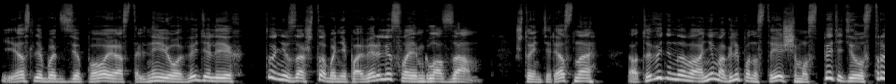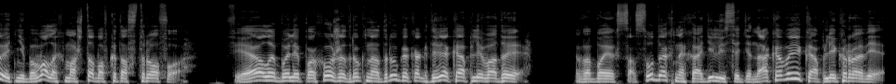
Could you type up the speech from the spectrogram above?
Если бы Дзюпо и остальные увидели их, то ни за что бы не поверили своим глазам. Что интересно, от увиденного они могли по-настоящему спеть и устроить небывалых масштабов катастрофу. Фиалы были похожи друг на друга, как две капли воды. В обоих сосудах находились одинаковые капли крови.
